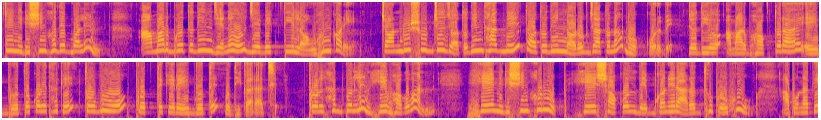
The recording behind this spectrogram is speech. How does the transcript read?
শ্রী নৃসিংহদেব বলেন, আমার ব্রতদিন জেনেও যে ব্যক্তি লঙ্ঘন করে, চন্দ্র সূর্য যতদিন থাকবে, ততদিন নরক যাতনা ভোগ করবে। যদিও আমার ভক্তরা এই ব্রত করে থাকে, তবুও প্রত্যেকের এই ব্রতে অধিকার আছে। প্রহ্লাদ বললেন, হে ভগবান, হে নৃসিংহরূপ, হে সকল দেবগণের আরাধ্য প্রভু, আপনাকে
